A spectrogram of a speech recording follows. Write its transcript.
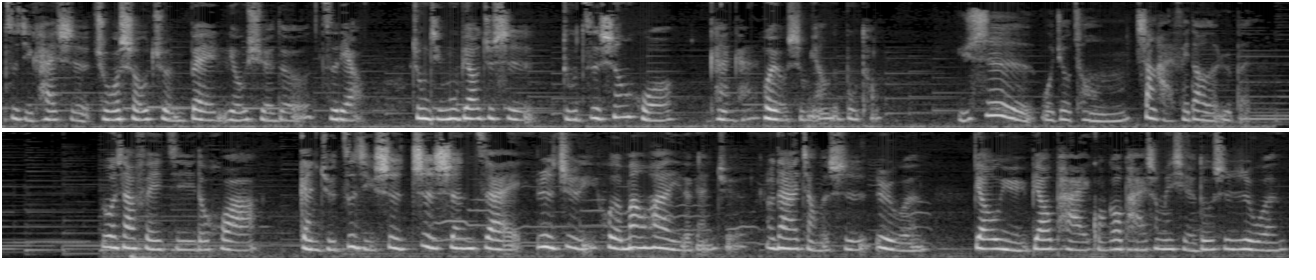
自己开始着手准备留学的资料，终极目标就是独自生活，看看会有什么样的不同。于是我就从上海飞到了日本。落下飞机的话。感觉自己是置身在日剧里或者漫画里的感觉，然后大家讲的是日文，标语、标牌、广告牌上面写的都是日文。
